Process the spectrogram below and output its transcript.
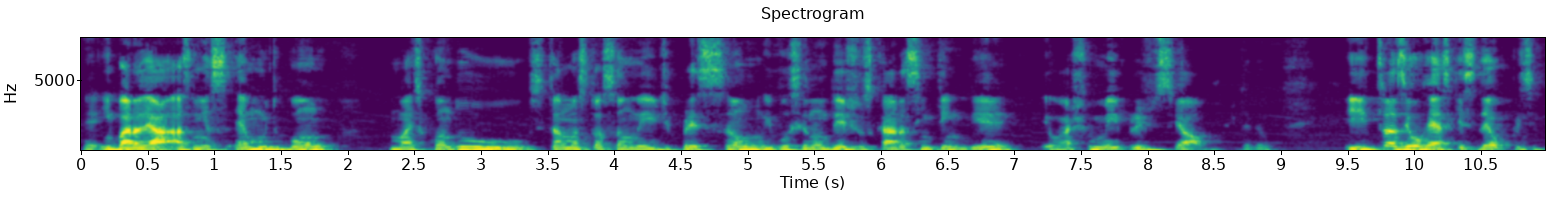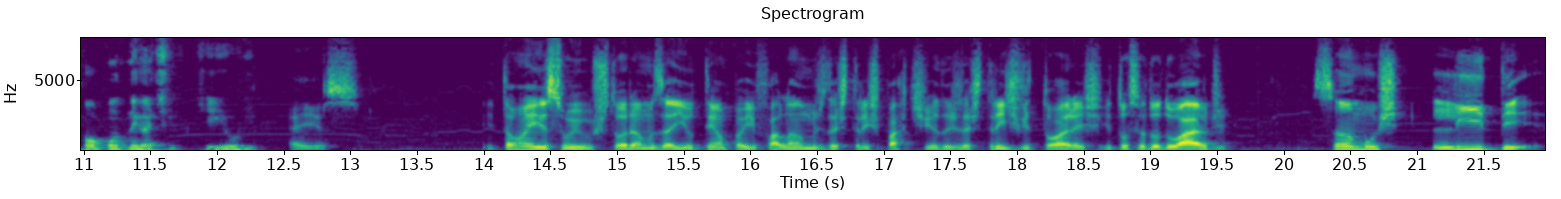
é, embaralhar as linhas é muito bom, mas quando você está numa situação meio de pressão e você não deixa os caras se entender, eu acho meio prejudicial, entendeu? E trazer o resto, que esse daí é o principal ponto negativo. Que horrível. É isso. Então é isso, Will. Estouramos aí o tempo aí, falamos das três partidas, das três vitórias. E torcedor do Wild, somos líder.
